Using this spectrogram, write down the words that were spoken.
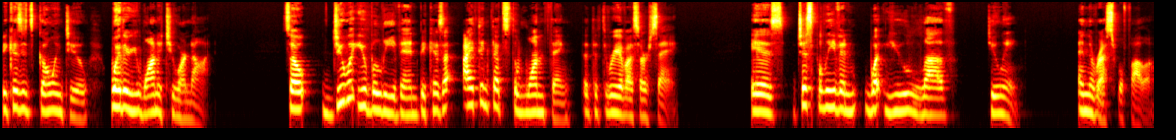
because it's going to, whether you want it to or not. So do what you believe in because I think that's the one thing that the three of us are saying is just believe in what you love doing and the rest will follow.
